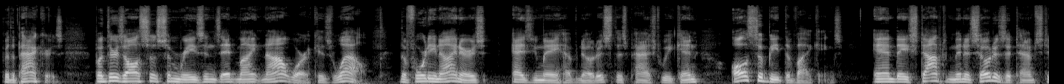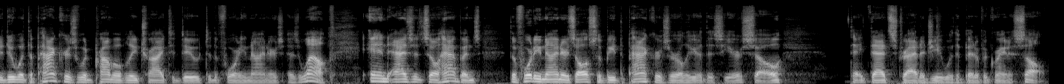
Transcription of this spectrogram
for the Packers. But there's also some reasons it might not work as well. The 49ers as you may have noticed this past weekend, also beat the Vikings. And they stopped Minnesota's attempts to do what the Packers would probably try to do to the 49ers as well. And as it so happens, the 49ers also beat the Packers earlier this year, so take that strategy with a bit of a grain of salt.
